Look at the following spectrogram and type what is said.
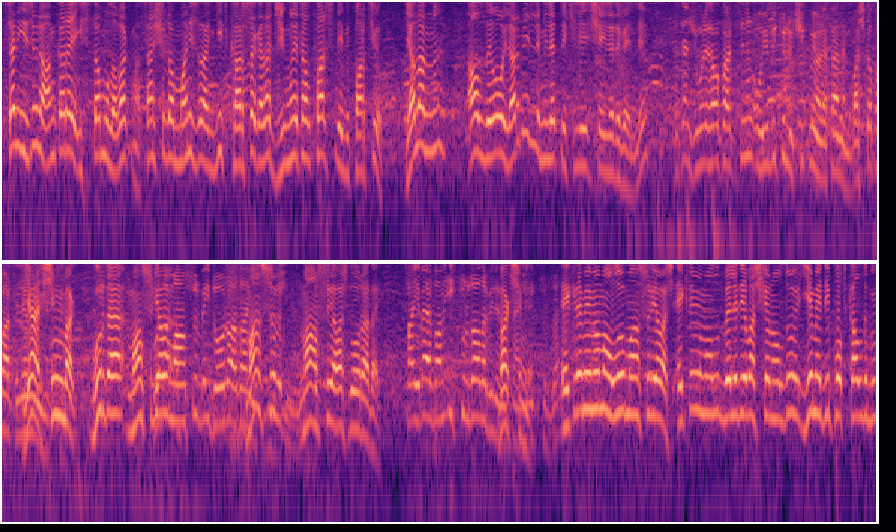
Sen İzmir'e, Ankara'ya, İstanbul'a bakma. Sen şuradan Manisa'dan git Kars'a kadar Cumhuriyet Halk Partisi diye bir parti yok. Yalan mı? Aldığı oylar belli. Milletvekili şeyleri belli. Zaten Cumhuriyet Halk Partisi'nin oyu bir türlü çıkmıyor efendim. Başka partilerin Ya oyu. şimdi bak burada Mansur Burada Yavaş Mansur Bey doğru aday Mansur için yani? Mansur Yavaş doğru aday. Tayyip Erdoğan'ı ilk turda alabilir mi Bak sence şimdi ilk turda? Ekrem İmamoğlu, Mansur Yavaş. Ekrem İmamoğlu belediye başkanı oldu. Yemediği pot kaldı mı?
